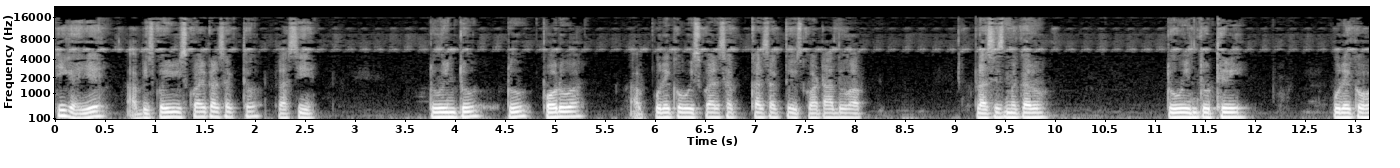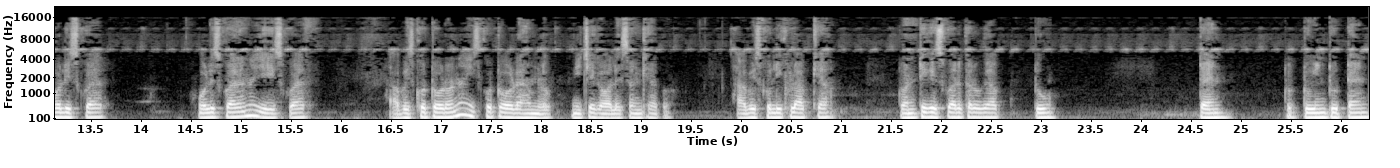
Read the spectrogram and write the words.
ठीक है, ये अब इसको भी स्क्वायर कर सकते हो, प्लस ये। टू इंटू टू फोर हुआ। अब पूरे को स्क्वायर कर सकते हो, इसको हटा दो आप। प्लस इसमें करो, टू इंटू थ्री पूरे को होल स्क्वायर होल स्क्वायर है ना, ये स्क्वायर अब इसको तोड़ो ना, इसको तोड़ रहे हैं हम लोग, नीचे का वाले संख्या को। अब इसको लिख लो आप क्या? ट्वेंटी का स्क्वायर करोगे आप टू टेन तो टू इंटू टेन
